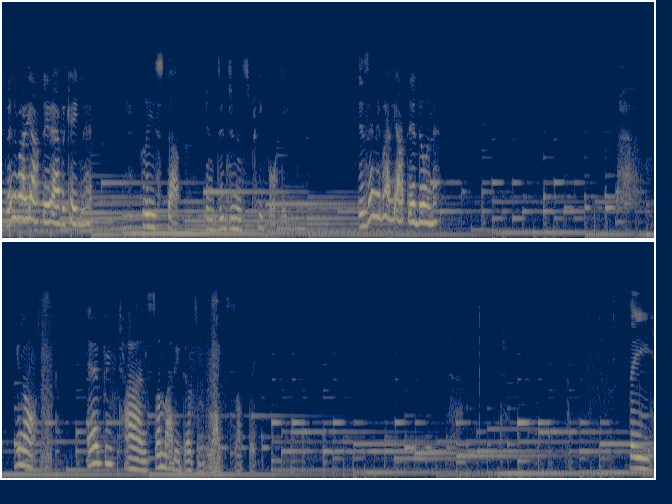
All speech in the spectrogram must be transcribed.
Is anybody out there advocating that? Please stop indigenous people hate. Is anybody out there doing that? You know, every time somebody doesn't like something, they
